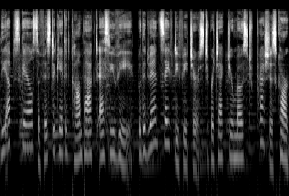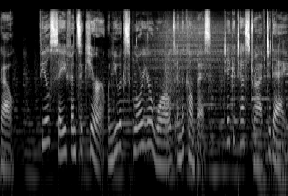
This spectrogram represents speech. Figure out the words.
the upscale sophisticated compact SUV with advanced safety features to protect your most precious cargo. Feel safe and secure when you explore your world in the Compass. Take a test drive today.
